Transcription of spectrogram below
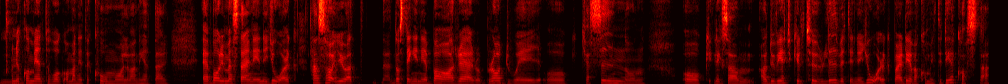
Och nu kommer jag inte ihåg om han heter Como eller vad han heter. Eh, borgmästaren i New York. Han sa ju att de stänger ner barer och Broadway och kasinon. Och liksom, ja du vet kulturlivet i New York, bara det, vad kommer inte det kosta?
